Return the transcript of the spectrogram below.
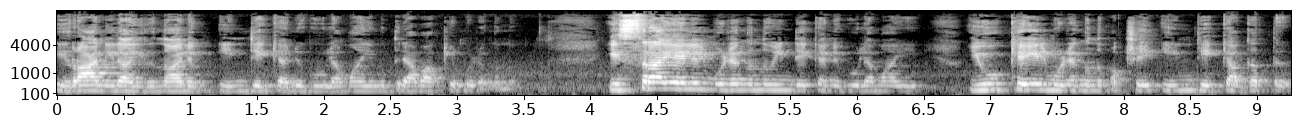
ഇറാനിലായിരുന്നാലും ഇന്ത്യയ്ക്ക് അനുകൂലമായി മുദ്രാവാക്യം മുഴങ്ങുന്നു. ഇസ്രായേലിൽ മുഴങ്ങുന്നു ഇന്ത്യയ്ക്ക് അനുകൂലമായി. യു കെയിൽ മുഴങ്ങുന്നു പക്ഷേ ഇന്ത്യക്കകത്ത്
